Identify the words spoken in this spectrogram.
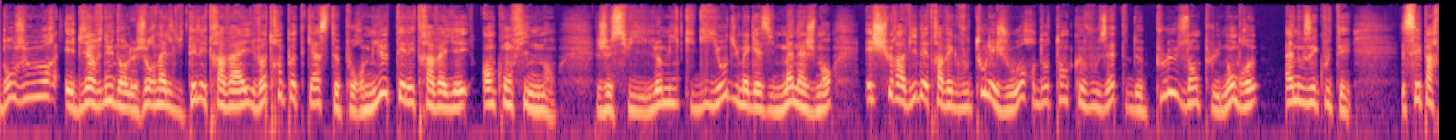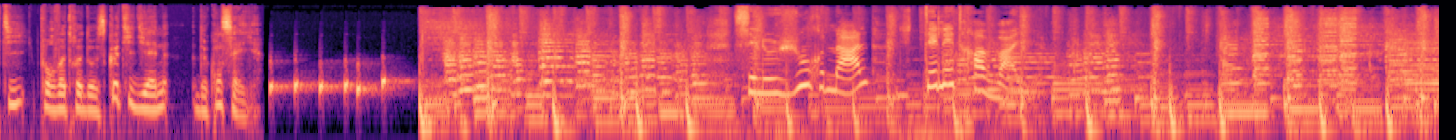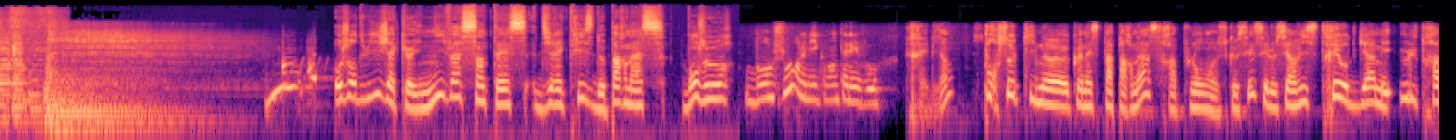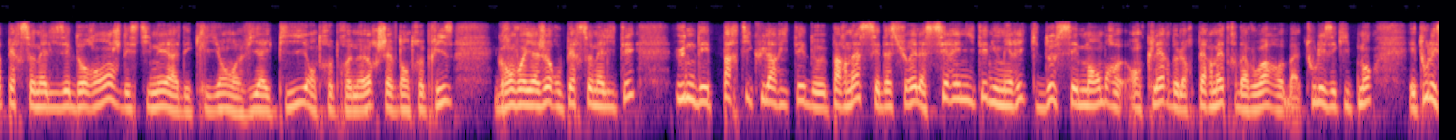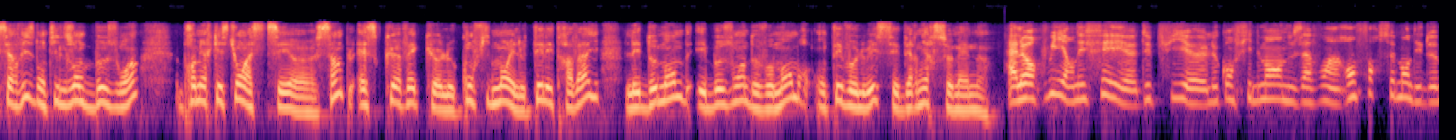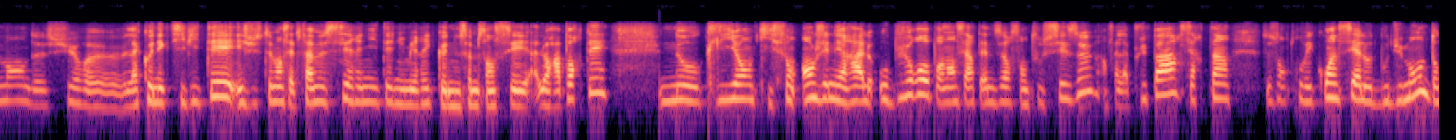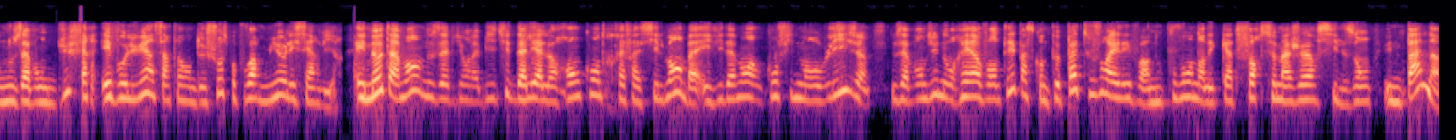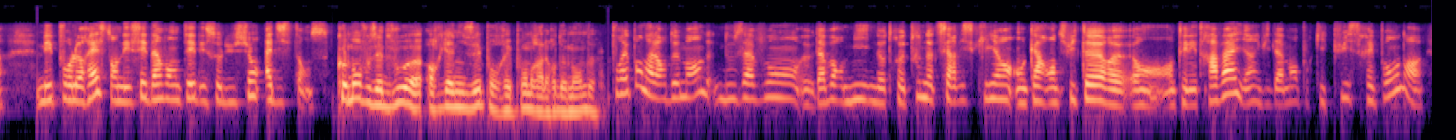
Bonjour et bienvenue dans le journal du télétravail, votre podcast pour mieux télétravailler en confinement. Je suis Lomique Guillot du magazine Management et je suis ravi d'être avec vous tous les jours, d'autant que vous êtes de plus en plus nombreux à nous écouter. C'est parti pour votre dose quotidienne de conseils. C'est le journal du télétravail. Aujourd'hui, j'accueille Niva Synthès, directrice de Parnasse. Bonjour. Bonjour, Lemie, comment allez-vous? Très bien. Pour ceux qui ne connaissent pas Parnasse, rappelons euh, ce que c'est. C'est le service très haut de gamme et ultra personnalisé d'Orange destiné à des clients euh, VIP, entrepreneurs, chefs d'entreprise, grands voyageurs ou personnalités. Une des particularités de Parnasse, c'est d'assurer la sérénité numérique de ses membres, en clair, de leur permettre d'avoir euh, bah, tous les équipements et tous les services dont ils ont besoin. Première question assez simple. Est-ce qu'avec le confinement et le télétravail, les demandes et besoins de vos membres ont évolué ces dernières semaines? Alors oui, en effet effet, euh, depuis euh, le confinement, nous avons un renforcement des demandes sur euh, la connectivité et justement cette fameuse sérénité numérique que nous sommes censés leur apporter. Nos clients qui sont en général au bureau pendant certaines heures sont tous chez eux, enfin la plupart. Certains se sont retrouvés coincés à l'autre bout du monde, donc nous avons dû faire évoluer un certain nombre de choses pour pouvoir mieux les servir. Et notamment, nous avions l'habitude d'aller à leur rencontre très facilement. Bah, évidemment, confinement oblige, nous avons dû nous réinventer parce qu'on ne peut pas toujours aller les voir. Nous pouvons des cas de force majeure s'ils ont une panne, mais pour le reste, on essaie d'inventer des solutions à distance. Comment vous êtes-vous euh, organisé pour répondre à leurs demandes? Pour répondre à leurs demandes, nous avons euh, d'abord mis notre, tout notre service client en 48 heures euh, en, télétravail, hein, évidemment, pour qu'ils puissent répondre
